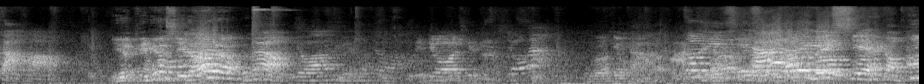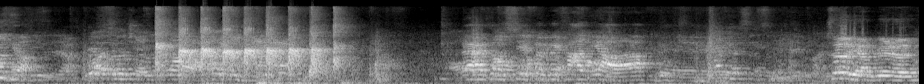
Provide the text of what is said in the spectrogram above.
卡哈。你你没有写答案啊？有没有？有啊。没丢啊钱啊？有啦。都没写，都没写，搞屁啊！我要求全部哎，这谢会被擦掉啊！这两个人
